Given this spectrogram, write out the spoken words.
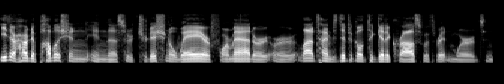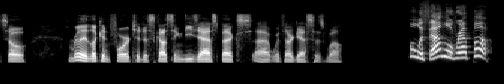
either hard to publish in, in the sort of traditional way or format or, or a lot of times difficult to get across with written words. And so I'm really looking forward to discussing these aspects uh, with our guests as well. Well, with that, we'll wrap up.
